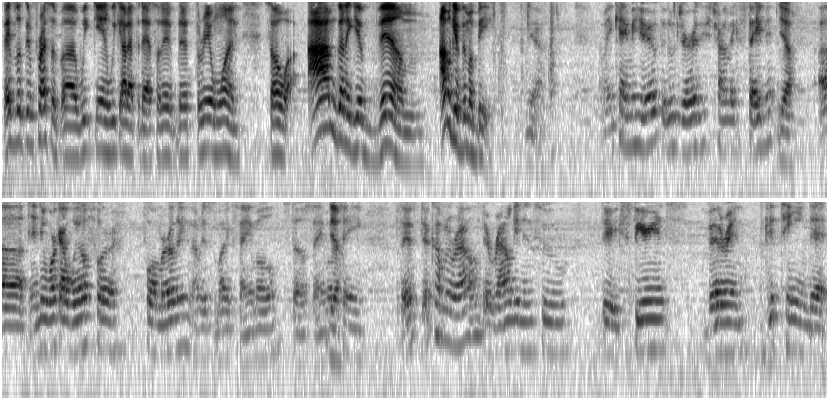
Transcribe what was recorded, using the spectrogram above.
They've looked impressive uh, week in, week out after that. So they're they're three and one. So I'm gonna give them. I'm gonna give them a B. Yeah. I mean, came in here with the New Jerseys trying to make a statement. Yeah. Uh, and it didn't work out well for for them early. I'm just like same old stuff, same old Yeah. team. But they're they're coming around. They're rounding into their experienced, veteran, good team that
